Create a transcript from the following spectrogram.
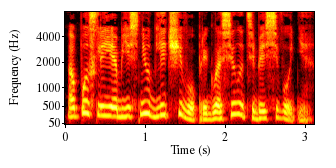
а после я объясню, для чего пригласила тебя сегодня.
